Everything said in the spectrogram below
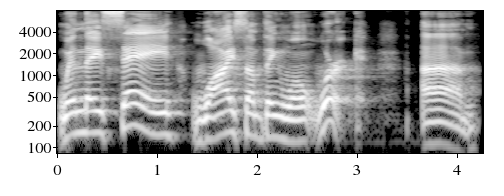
when they say why something won't work. Um,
